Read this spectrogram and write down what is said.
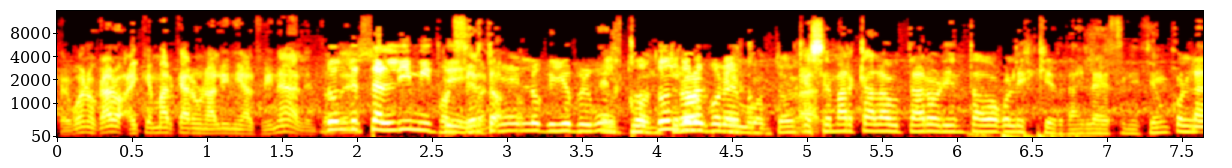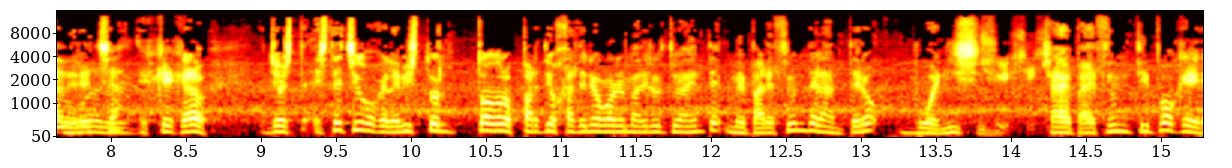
pero bueno, claro, hay que marcar una línea al final. entonces- ¿Dónde está el límite? Es lo que yo pregunto. el control, ¿Dónde lo el ponemos? control que se marca Lautaro orientado con la izquierda y la definición con la derecha, es que claro, yo este, este chico que le he visto en todos los partidos que ha tenido con el Madrid últimamente, me parece un delantero buenísimo. Sí, sí, O sea, me parece un tipo que,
